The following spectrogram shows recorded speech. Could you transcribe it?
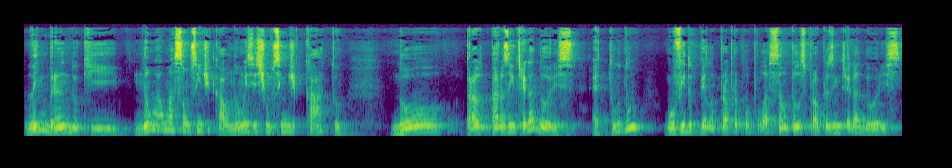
Lembrando que não é uma ação sindical, não existe um sindicato no, pra, para os entregadores. É tudo movido pela própria população, pelos próprios entregadores,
